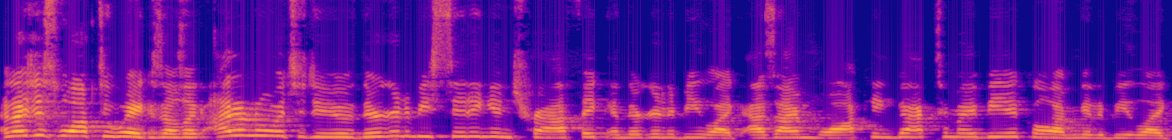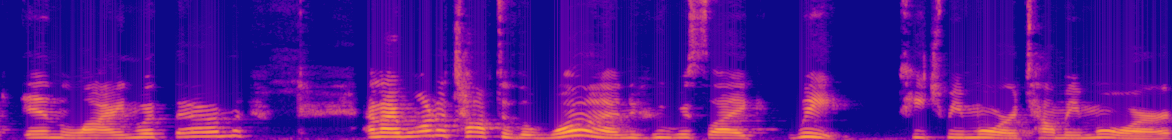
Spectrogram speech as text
and I just walked away because I was like, I don't know what to do. They're going to be sitting in traffic and they're going to be like, as I'm walking back to my vehicle, I'm going to be like in line with them. And I want to talk to the one who was like, wait, teach me more, tell me more.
